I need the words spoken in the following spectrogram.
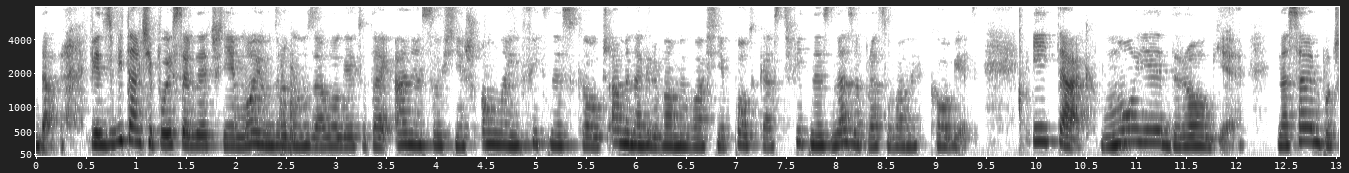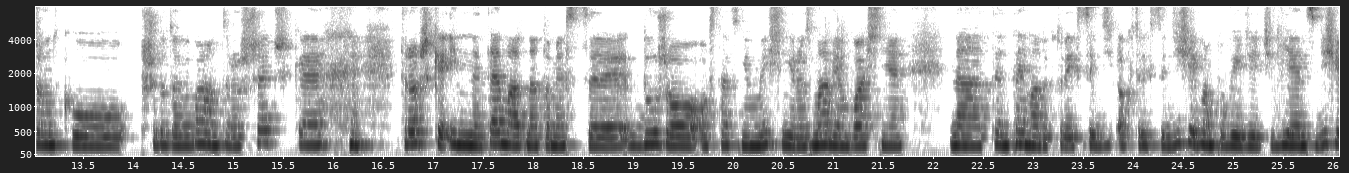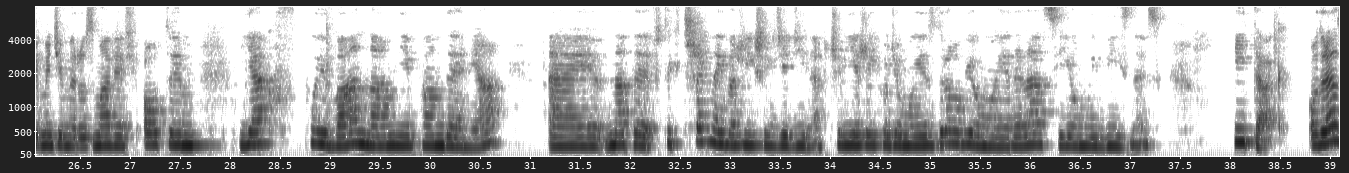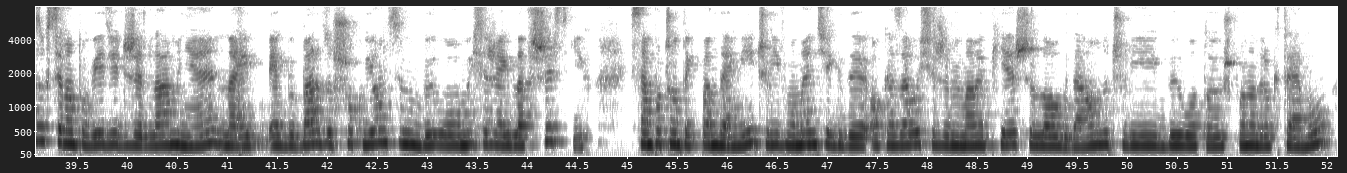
Dobra, więc witam Cię serdecznie, moją drogą załogę, tutaj Ania Sośnierz, online fitness coach, a my nagrywamy właśnie podcast Fitness dla zapracowanych kobiet. I tak, moje drogie, na samym początku przygotowywałam troszeczkę, troszkę inny temat, natomiast e, dużo ostatnio myśli, rozmawiam właśnie na ten temat, o, której chcę, chcę dzisiaj Wam powiedzieć, więc dzisiaj będziemy rozmawiać o tym, jak wpływa na mnie pandemia e, na te, w tych trzech najważniejszych dziedzinach, czyli jeżeli chodzi o moje zdrowie, o moje relacje i o mój biznes. I tak, od razu chcę Wam powiedzieć, że dla mnie naj, jakby bardzo szokującym było, myślę, że jak dla wszystkich, sam początek pandemii, czyli w momencie, gdy okazało się, że my mamy pierwszy lockdown, czyli było to już ponad rok temu,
